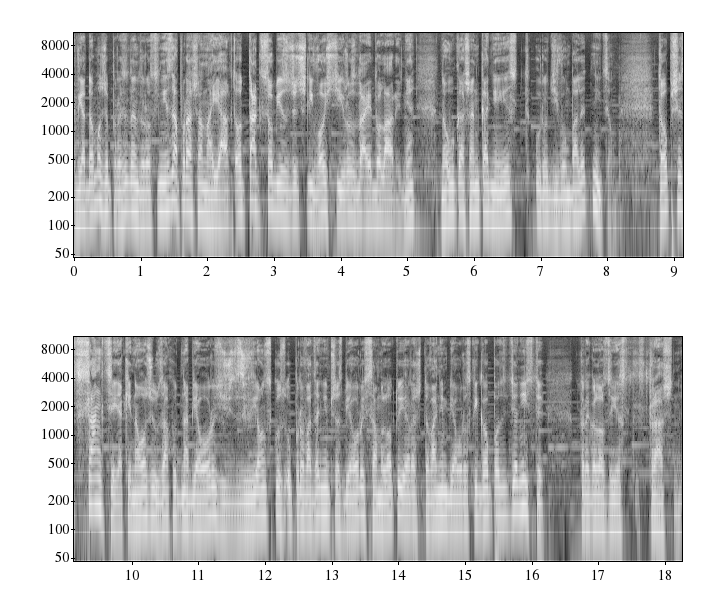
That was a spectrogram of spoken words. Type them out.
Wiadomo, że prezydent Rosji nie zaprasza na jacht, o tak sobie z życzliwości i rozdaje dolary, nie? No, Łukaszenka nie jest urodziwą baletnicą. To przez sankcje, jakie nałożył Zachód na Białoruś w związku z uprowadzeniem przez Białoruś samolotu i aresztowaniem białoruskiego opozycjonisty, którego los jest straszny.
